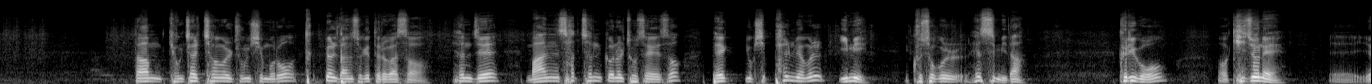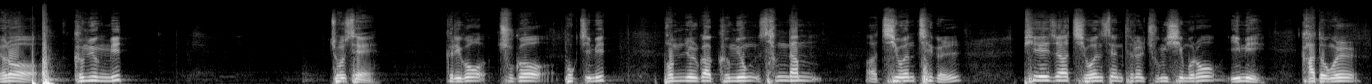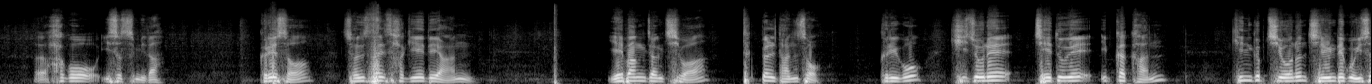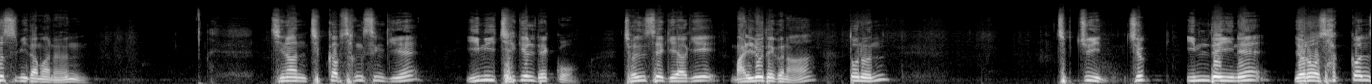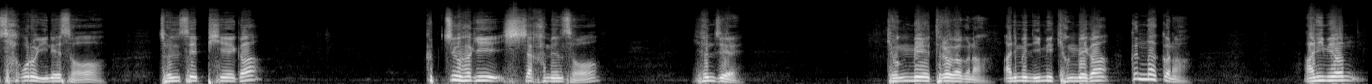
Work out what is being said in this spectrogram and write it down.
다음 경찰청을 중심으로 특별 단속에 들어가서 현재 14,000건을 조사해서 168명을 이미 구속을 했습니다. 그리고 어, 기존에 에, 여러 금융 및 조세 그리고 주거 복지 및 법률과 금융 상담 어, 지원책을 피해자 지원센터를 중심으로 이미 가동을 어, 하고 있었습니다. 그래서 전세 사기에 대한 예방 장치와 특별 단속 그리고 기존의 제도에 입각한 긴급 지원은 진행되고 있었습니다마는 지난 집값 상승기에 이미 체결됐고 전세 계약이 만료되거나 또는 집주인 즉 임대인의 여러 사건 사고로 인해서 전세 피해가 급증하기 시작하면서 현재 경매에 들어가거나 아니면 이미 경매가 끝났거나 아니면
